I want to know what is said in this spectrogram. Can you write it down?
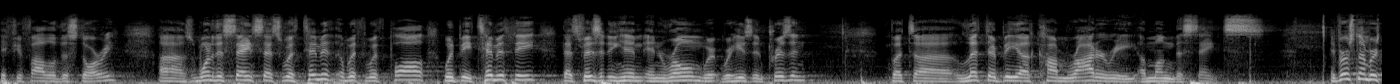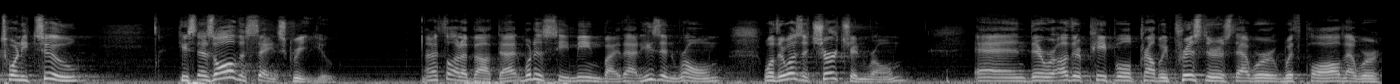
if you follow the story. Uh, one of the saints that's with, Timothy, with, with Paul would be Timothy, that's visiting him in Rome where, where he's in prison. But uh, let there be a camaraderie among the saints. In verse number 22, he says, All the saints greet you. And I thought about that. What does he mean by that? He's in Rome. Well, there was a church in Rome, and there were other people, probably prisoners, that were with Paul that were,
